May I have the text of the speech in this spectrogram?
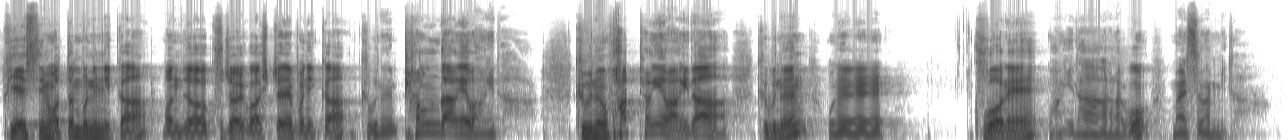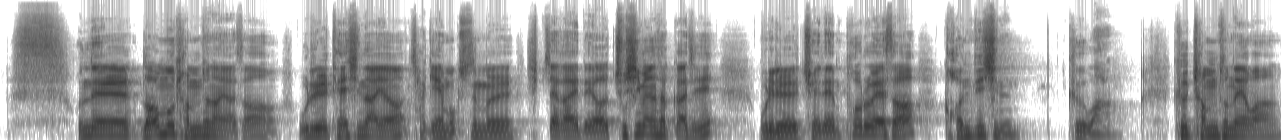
그 예수님은 어떤 분입니까? 먼저 9절과 10절에 보니까 그분은 평강의 왕이다. 그분은 화평의 왕이다. 그분은 오늘 구원의 왕이다 라고 말씀합니다. 오늘 너무 겸손하여서 우리를 대신하여 자기의 목숨을 십자가에 내어 주시면서까지 우리를 죄된 포로에서 건디시는 그 왕, 그 겸손의 왕,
